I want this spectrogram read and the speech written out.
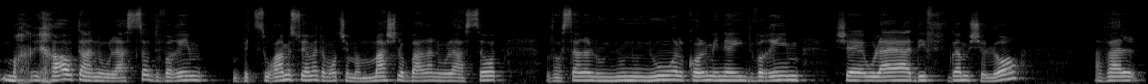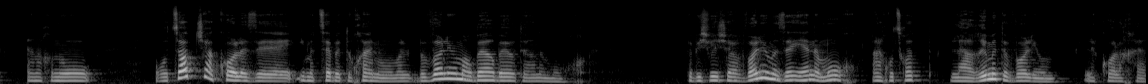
שמכריחה אותנו לעשות דברים בצורה מסוימת למרות שממש לא בא לנו לעשות ועושה לנו נו נו נו על כל מיני דברים שאולי היה עדיף גם שלא אבל אנחנו רוצות שהקול הזה יימצא בתוכנו אבל בווליום הרבה הרבה יותר נמוך ובשביל שהווליום הזה יהיה נמוך אנחנו צריכות להרים את הווליום לקול אחר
